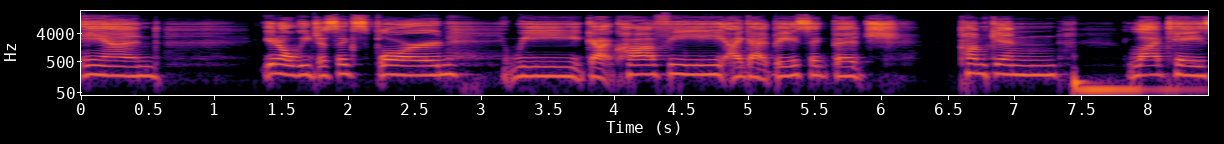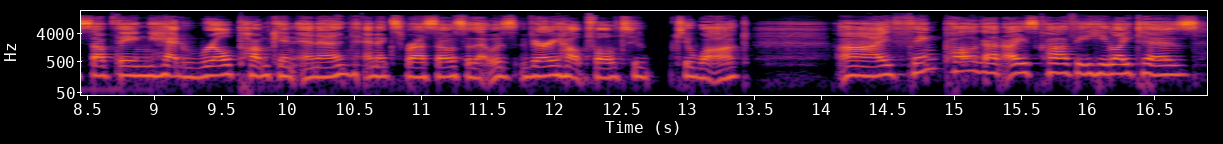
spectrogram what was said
And you know, we just explored. We got coffee. I got basic bitch pumpkin latte something had real pumpkin in it and espresso, so that was very helpful to to walk. Uh, I think Paul got iced coffee. He liked his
